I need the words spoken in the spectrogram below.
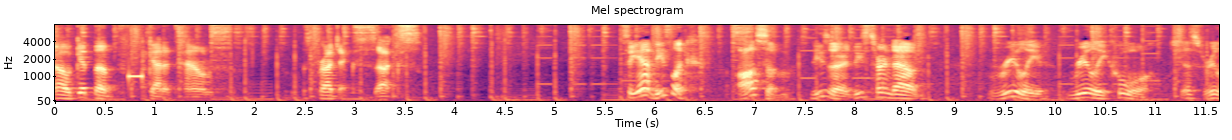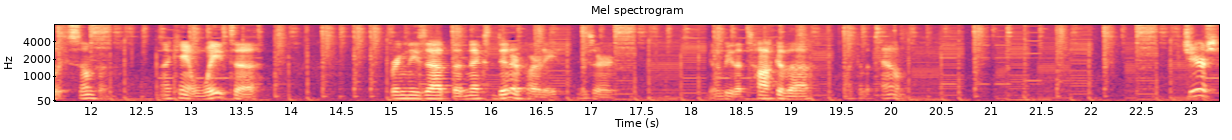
Oh, get the f out of town. This project sucks. So yeah, these look awesome. These are these turned out really, really cool. Just really something. I can't wait to bring these out the next dinner party. These are gonna be the talk of the talk of the town. Cheers.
